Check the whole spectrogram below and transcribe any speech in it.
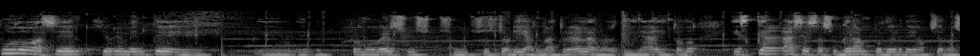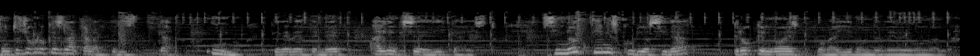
pudo hacer y obviamente eh, eh, promover sus, sus, teorías, la teoría de la relatividad y todo, es gracias a su gran poder de observación. Entonces yo creo que es la característica uno que debe tener alguien que se dedica a esto. Si no tienes curiosidad, creo que no es por ahí donde debe uno andar.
